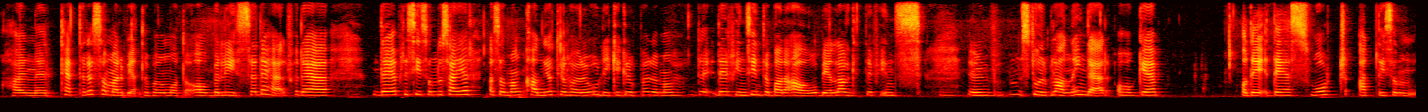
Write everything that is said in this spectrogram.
ha en tätare samarbete på något måte och belysa det här. För det är, det är precis som du säger, alltså man kan ju tillhöra olika grupper. Man, det, det finns inte bara A och B-lag, det finns mm. en stor blandning där. Och, eh, och det, det är svårt att liksom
